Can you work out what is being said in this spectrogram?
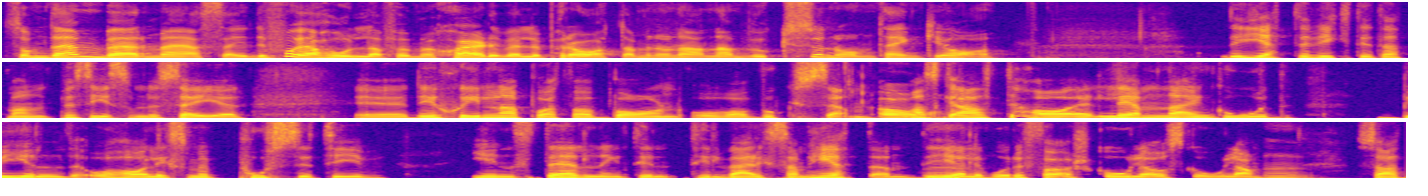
som den bär med sig. Det får jag hålla för mig själv eller prata med någon annan vuxen om, tänker jag. det är jätteviktigt att man, precis som du säger, eh, det är skillnad på att vara barn och vara vuxen. Ja. Man ska alltid ha, lämna en god bild och ha liksom en positiv inställning till, till verksamheten. Det Mm. gäller både förskola och skola. Mm. Så att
